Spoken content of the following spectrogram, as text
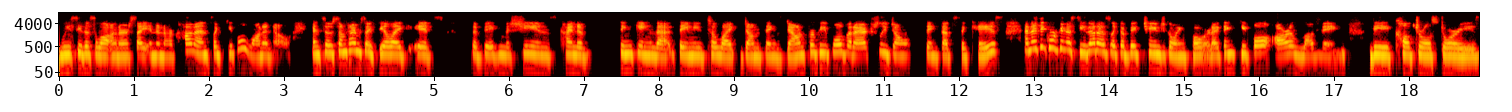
We see this a lot on our site and in our comments. Like people want to know. And so sometimes I feel like it's the big machines kind of thinking that they need to like dumb things down for people, but I actually don't think that's the case. And I think we're going to see that as like a big change going forward. I think people are loving the cultural stories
